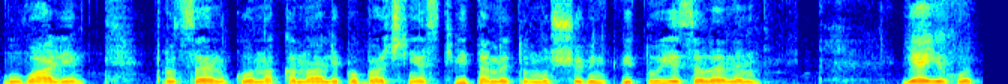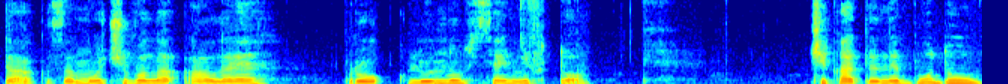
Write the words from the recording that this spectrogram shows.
у валі проценку на каналі Побачення з квітами, тому що він квітує зеленим. Я його так замочувала, але проклюнувся ніхто. Чекати не буду.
